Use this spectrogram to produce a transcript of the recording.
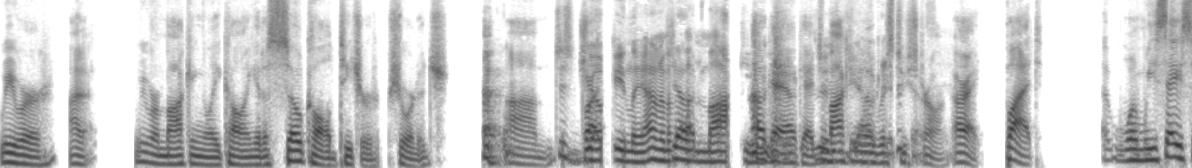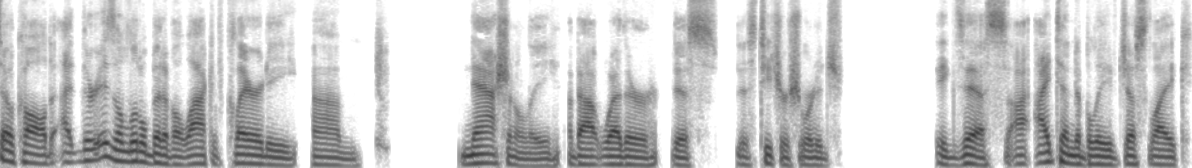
we were uh, we were mockingly calling it a so-called teacher shortage. Um, just jokingly, I don't know joke, about mocking. Okay, okay, mockingly was too strong. All right, but uh, when we say so-called, uh, there is a little bit of a lack of clarity um, nationally about whether this this teacher shortage exists. I, I tend to believe just like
